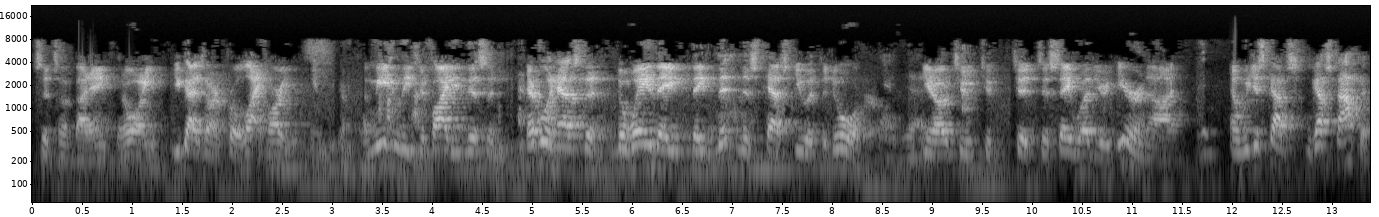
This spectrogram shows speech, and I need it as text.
said something about Anglican. Oh, you, you guys aren't pro-life, are you? Immediately dividing this, and everyone has the, the way they, they litmus test you at the door, you know, to, to, to, to say whether you're here or not. And we just got we got to stop it.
